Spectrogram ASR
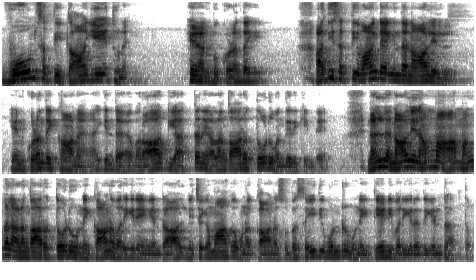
ஓம் சக்தி தாயே துணை. என் அன்பு குழந்தை அதிசக்தி வாய்ந்த இந்த நாளில் என் குழந்தைக்கான இந்த வராகி அத்தனை அலங்காரத்தோடு வந்திருக்கின்றேன். நல்ல நாளில் அம்மா மங்கள அலங்காரத்தோடு உன்னை காண வருகிறேன் என்றால் நிச்சயமாக உனக்கான சுப செய்தி ஒன்று உன்னை தேடி வருகிறது என்று அர்த்தம்.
